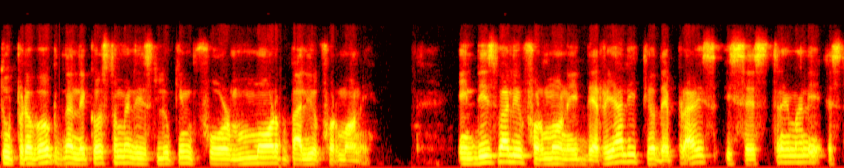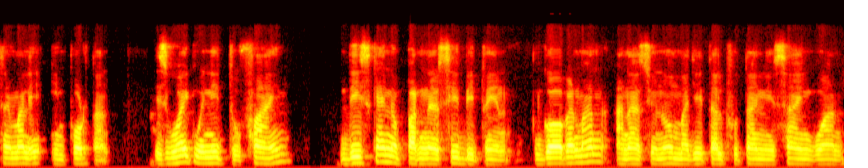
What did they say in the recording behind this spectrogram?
to provoke that the customer is looking for more value for money. In this value for money, the reality of the price is extremely, extremely important. It's why we need to find this kind of partnership between government and as you know, Majid Al Futtaim signed one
